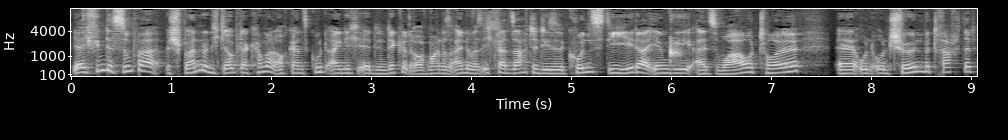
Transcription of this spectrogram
Ja, ich finde es super spannend und ich glaube, da kann man auch ganz gut eigentlich äh, den Deckel drauf machen. Das eine, was ich gerade sagte, diese Kunst, die jeder irgendwie als wow, toll äh, und, und schön betrachtet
